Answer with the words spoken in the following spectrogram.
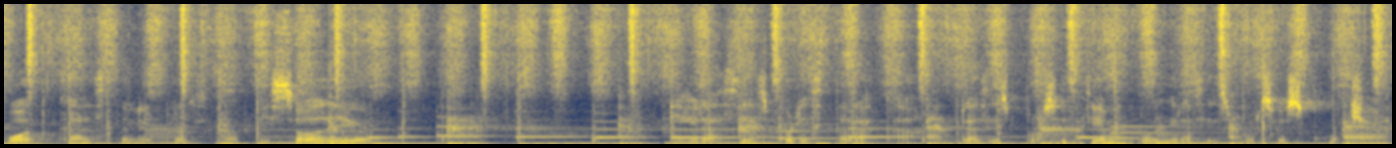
podcast, en el próximo episodio. Y gracias por estar acá, gracias por su tiempo y gracias por su escucha.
